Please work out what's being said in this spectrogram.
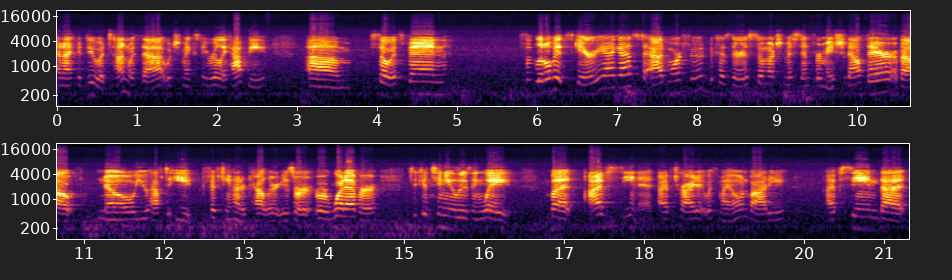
and I could do a ton with that, which makes me really happy. Um, so it's been it's a little bit scary, I guess, to add more food because there is so much misinformation out there about no, you have to eat 1,500 calories or, or whatever to continue losing weight. But I've seen it. I've tried it with my own body. I've seen that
